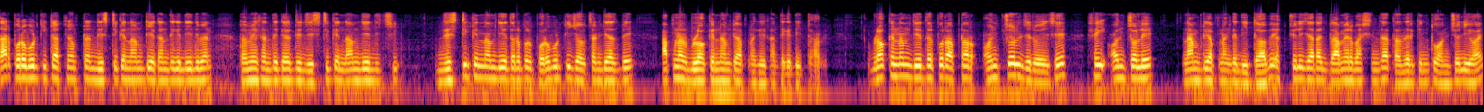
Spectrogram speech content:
তার পরবর্তীতে আপনি আপনার ডিস্ট্রিক্টের নামটি এখান থেকে দিয়ে দেবেন। তো আমি এখান থেকে একটি ডিস্ট্রিক্টের নাম দিয়ে দিচ্ছি। ডিস্ট্রিক্টের নাম দিয়ে তারপর পরবর্তী যে অপশানটি আসবে, আপনার ব্লকের নামটি আপনাকে এখান থেকে দিতে হবে। ব্লকের নাম দিয়ে তারপর আপনার অঞ্চল যে রয়েছে, সেই অঞ্চলে নামটি আপনাকে দিতে হবে। অ্যাকচুয়ালি যারা গ্রামের বাসিন্দা, তাদের কিন্তু অঞ্চলই হয়।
